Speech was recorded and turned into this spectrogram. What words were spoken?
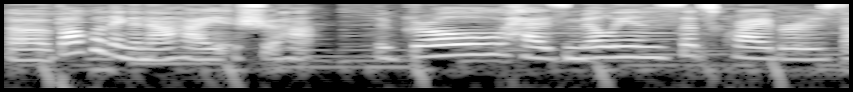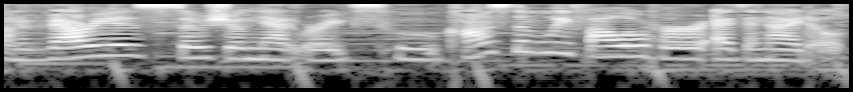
呃，包括那个男孩也是哈。 The girl has millions of subscribers on various social networks who constantly follow her as an idol.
